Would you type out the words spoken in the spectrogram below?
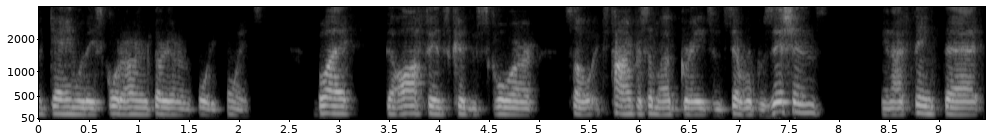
a game where they scored 130, 140 points, but the offense couldn't score. So it's time for some upgrades in several positions. And I think that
